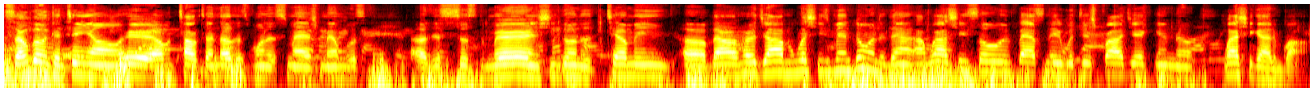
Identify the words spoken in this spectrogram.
So I'm going to continue on here. I'm going to talk to another one of the Smash members. Uh, this is Sister Mary, and she's going to tell me uh, about her job and what she's been doing today, and why she's so fascinated with this project, and uh, why she got involved.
